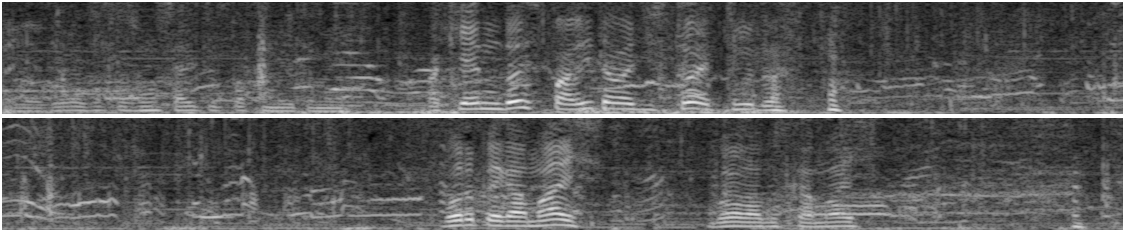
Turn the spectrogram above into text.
Aí agora as outras vão sair tudo pra comer também. Aqui é em dois palitos, ela destrói tudo. Bora pegar mais? Bora lá buscar mais?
